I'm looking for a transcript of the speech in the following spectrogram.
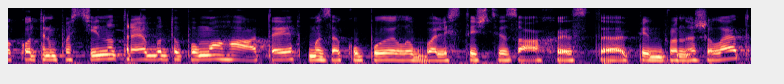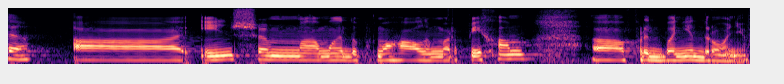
е, котрим постійно треба допомагати. Ми закупили балістичний захист е, під бронежилети. А іншим е, ми допомагали морпіхам в придбанні дронів.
